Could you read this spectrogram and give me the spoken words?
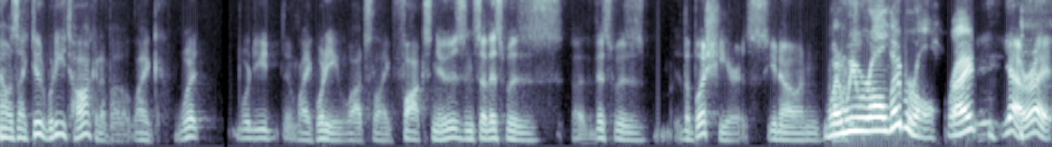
I was like, dude, what are you talking about? Like, what what do you like what do you watch like fox news? And so this was uh, this was the bush years you know and when we were all liberal right? Yeah right.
